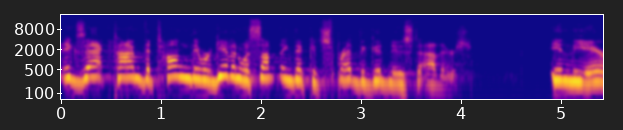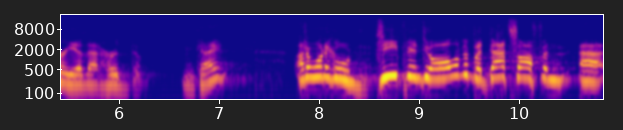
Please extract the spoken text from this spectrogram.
exact time, the tongue they were given was something that could spread the good news to others in the area that heard them. Okay? I don't want to go deep into all of it, but that's often uh,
